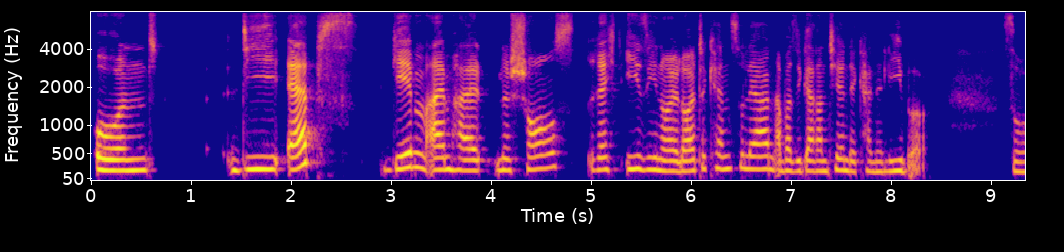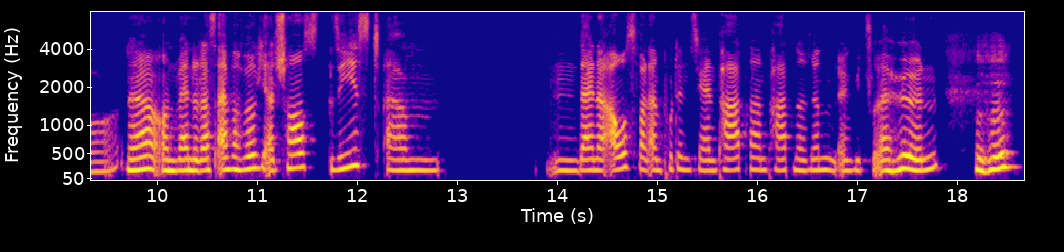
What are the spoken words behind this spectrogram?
und die Apps geben einem halt eine Chance, recht easy neue Leute kennenzulernen, aber sie garantieren dir keine Liebe. So, ne? Und wenn du das einfach wirklich als Chance siehst, ähm, deine Auswahl an potenziellen Partnern, Partnerinnen irgendwie zu erhöhen, mhm.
